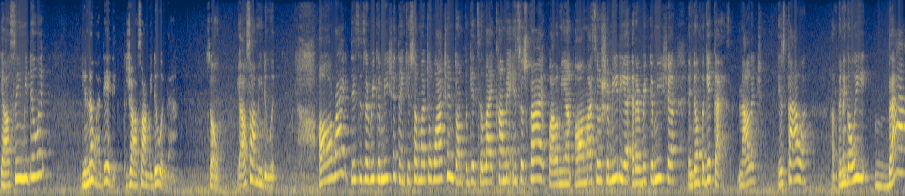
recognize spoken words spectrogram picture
Y'all seen me do it? You know I did it because y'all saw me do it now. So, y'all saw me do it. All right, this is Arika Misha. Thank you so much for watching. Don't forget to like, comment, and subscribe. Follow me on all my social media at Arika Misha. And don't forget, guys, knowledge is power. I'm finna go eat. Bye.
